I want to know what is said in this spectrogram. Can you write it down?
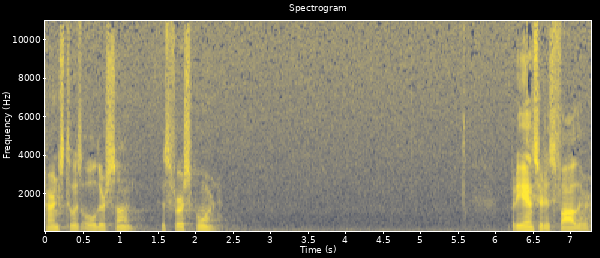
turns to his older son, his firstborn. But he answered his father,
